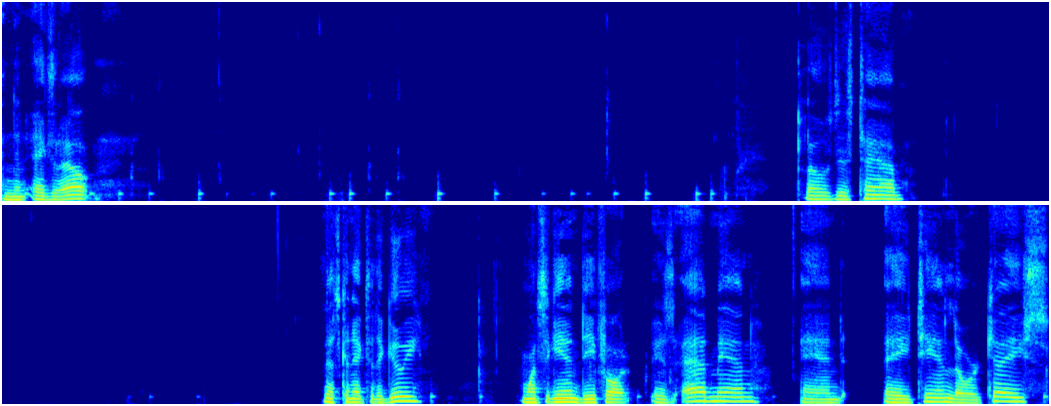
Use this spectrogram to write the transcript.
and then exit out. Close this tab. Let's connect to the GUI. Once again, default is admin and A10 lowercase.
